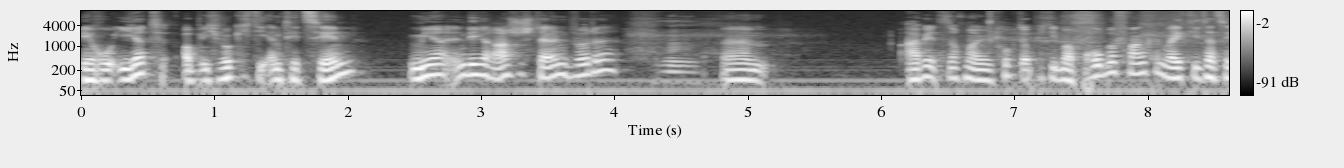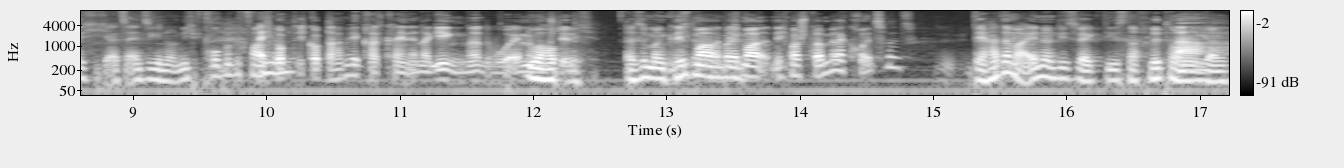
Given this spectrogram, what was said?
eruiert, ob ich wirklich die MT10 mir in die Garage stellen würde. Ähm, habe jetzt noch mal geguckt, ob ich die mal Probe fahren kann, weil ich die tatsächlich als einzige noch nicht Probe gefahren Ich glaube, glaub, da haben wir gerade keinen in der Gegend, ne, wo einer Überhaupt steht. nicht. Also man Nicht mal, bei, nicht mal, nicht mal Spremberg Kreuzholz? der hatte mal eine und die ist weg, die ist nach Litauen Ah, gegangen.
